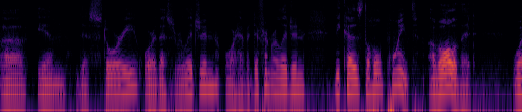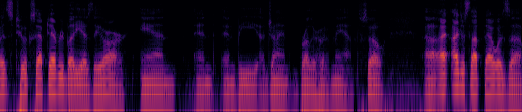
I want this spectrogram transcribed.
uh, in this story or this religion or have a different religion, because the whole point of all of it was to accept everybody as they are and and and be a giant brotherhood of man. So uh, I, I just thought that was uh,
